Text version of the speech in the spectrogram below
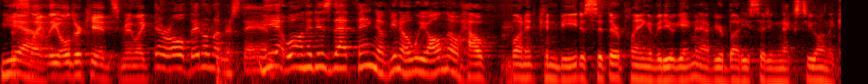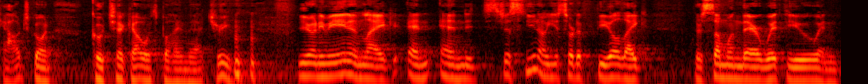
the Yeah. slightly older kids. I mean, like they're old, they don't understand. Yeah, well, and it is that thing of you know we all know how fun it can be to sit there playing a video game and have your buddy sitting next to you on the couch going, "Go check out what's behind that tree." you know what I mean? And like, and and it's just you know you sort of feel like there's someone there with you, and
